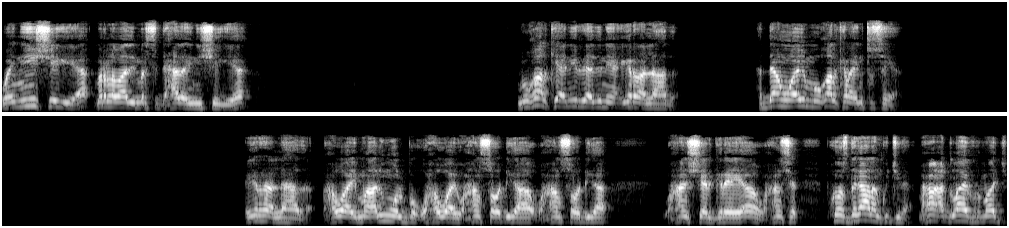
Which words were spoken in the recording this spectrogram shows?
waa inii sheegayaa mar labaadii mar saddexaad inii sheegayaa. Muuqaalkii aan ii raadinaya iga raallahada haddaan waayo muuqaal kale in tusaya iga raallahada waxa waaye maalin walba waxa waaye waxaan soo dhigaa waxaan soo dhigaa waxaan sheergareeyaa waxaan sheer because dagaalan ku jira. Maxamed cabdullaahi farmaajo?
